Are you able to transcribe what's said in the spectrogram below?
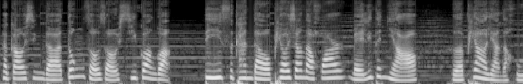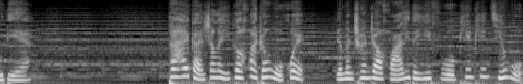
他高兴地东走走，西逛逛，第一次看到飘香的花儿、美丽的鸟和漂亮的蝴蝶。他还赶上了一个化妆舞会。人们穿着华丽的衣服翩翩起舞。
